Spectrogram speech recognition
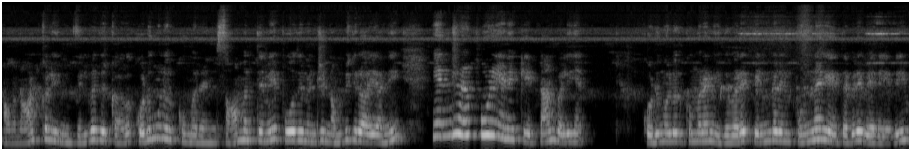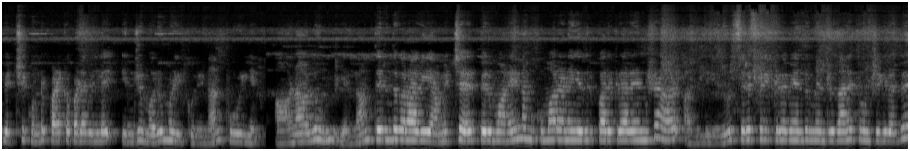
அவன் ஆட்களையும் வெல்வதற்காக கொடுங்குளூர் குமரன் சாமர்த்தியமே போதுமென்று நம்புகிறாயா நீ? என்று பூழியனை கேட்டான் வலியன். கொடுங்கலூர் குமரன் இதுவரை பெண்களின் புன்னகையை தவிர வேற எதையும் வெற்றி கொண்டு பழக்கப்படவில்லை என்று மறுமொழி கூறினான் பூழியன். ஆனாலும் எல்லாம் தெரிந்தவராகிய அமைச்சர் பெருமானே நம் குமாரனை எதிர்பார்க்கிறார் என்றால் அதில் ஏதோ சிறப்பிருக்கிற வேண்டும் என்றுதானே தோன்றுகிறது.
